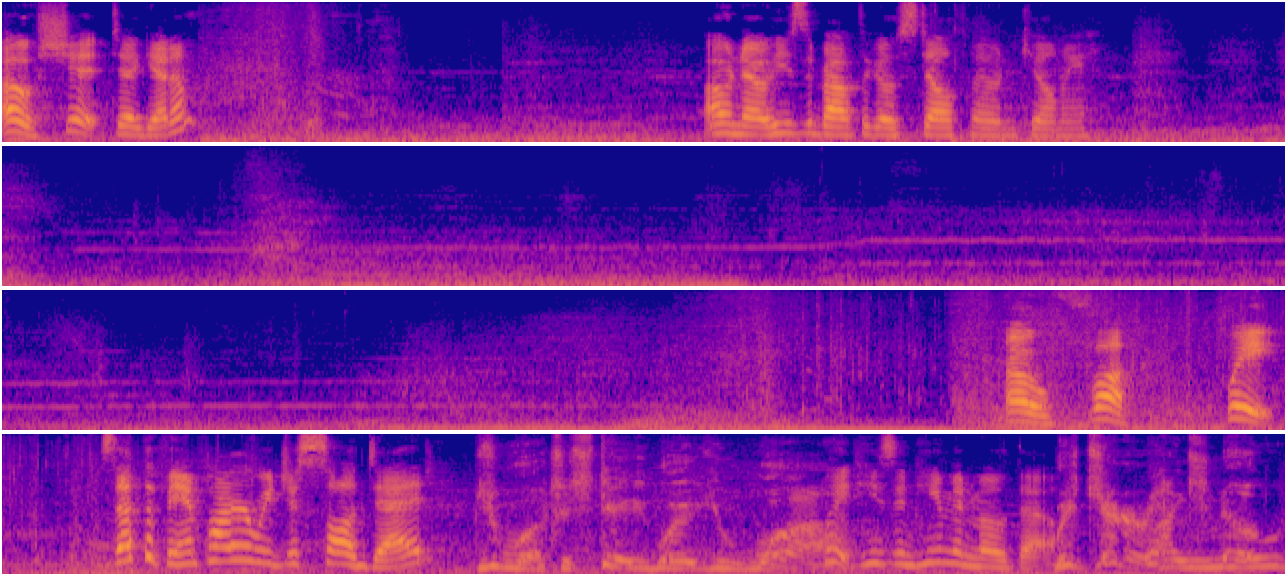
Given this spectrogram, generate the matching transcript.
Oh shit, did I get him? Oh no, he's about to go stealth mode and kill me. Oh, fuck. Wait, is that the vampire we just saw dead? You want to stay where you are. Wait, he's in human mode, though. Regenerate. I know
